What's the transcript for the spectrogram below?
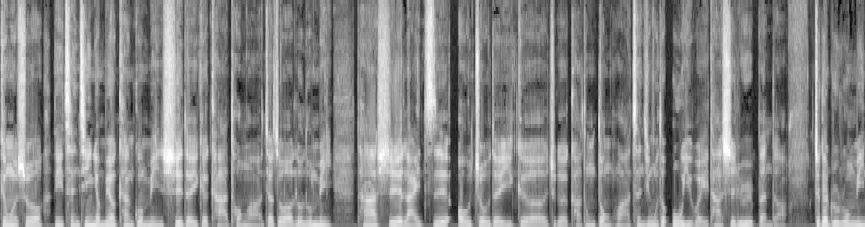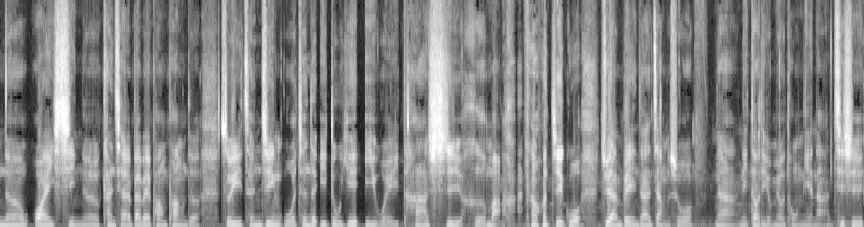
跟我说，你曾经有没有看过民视的一个卡通啊？叫做《噜噜米》，它是来自欧洲的一个这个卡通动画。曾经我都误以为它是日本的。这个噜噜米呢，外形呢看起来白白胖胖的，所以曾经我真的一度也以为它是河马，然后结果居然被人家讲说。那你到底有没有童年啊？其实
